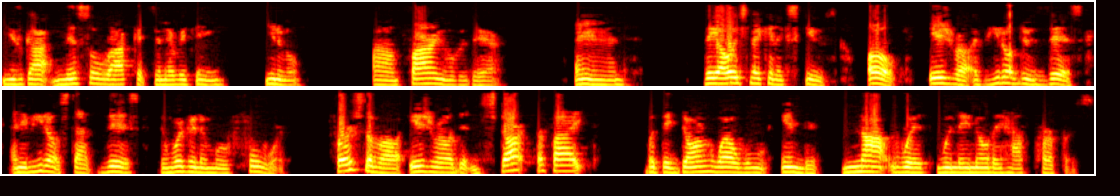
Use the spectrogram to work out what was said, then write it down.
you've got missile rockets and everything, you know, um, firing over there. And they always make an excuse. Oh, Israel, if you don't do this and if you don't stop this, then we're going to move forward. First of all, Israel didn't start the fight, but they darn well won't end it. Not with when they know they have purpose.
